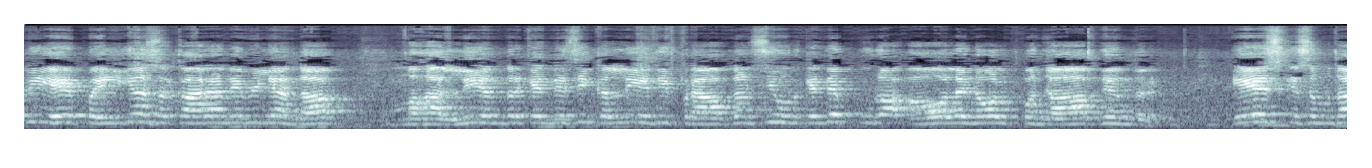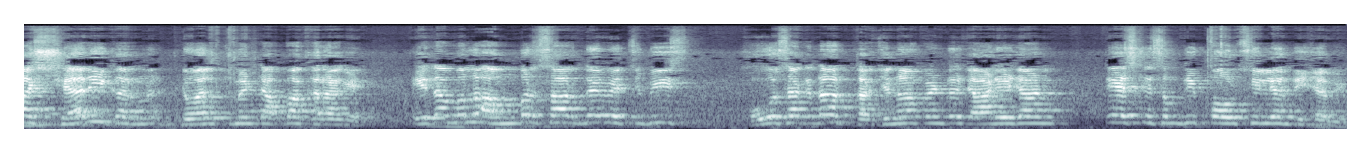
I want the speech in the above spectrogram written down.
ਵੀ ਇਹ ਪਹਿਲੀਆਂ ਸਰਕਾਰਾਂ ਨੇ ਵੀ ਲਿਆਂਦਾ। ਮਹਾਲੀ ਅੰਦਰ ਕਹਿੰਦੇ ਸੀ ਕੱਲੀ ਇਹਦੀ ਪ੍ਰਾਵਧਾਨ ਸੀ, ਹੁਣ ਕਹਿੰਦੇ ਪੂਰਾ ਆਲ ਐਂਡ ਆਲ ਪੰਜਾਬ ਦੇ ਅੰਦਰ। ਇਸ ਕਿਸਮ ਦਾ ਸ਼ਹਿਰੀਕਰਨ ਡਿਵੈਲਪਮੈਂਟ ਆਪਾਂ ਕਰਾਂਗੇ। ਇਹਦਾ ਮਤਲਬ ਅੰਮ੍ਰਿਤਸਰ ਦੇ ਵਿੱਚ ਵੀ ਹੋ ਸਕਦਾ ਦਰਜਨਾ ਪਿੰਡ ਜਾੜੇ ਜਾਣ ਤੇ ਇਸ ਕਿਸਮ ਦੀ ਪਾਲਿਸੀ ਲਿਆਂਦੀ ਜਾਵੇ।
